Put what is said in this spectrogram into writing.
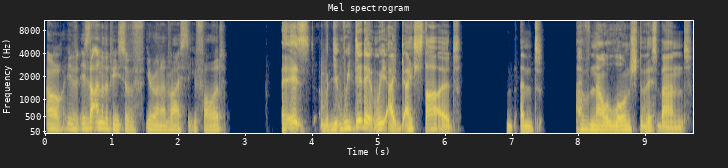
Oh, is is that another piece of your own advice that you followed? It is. We did it. We I, I started and have now launched this band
